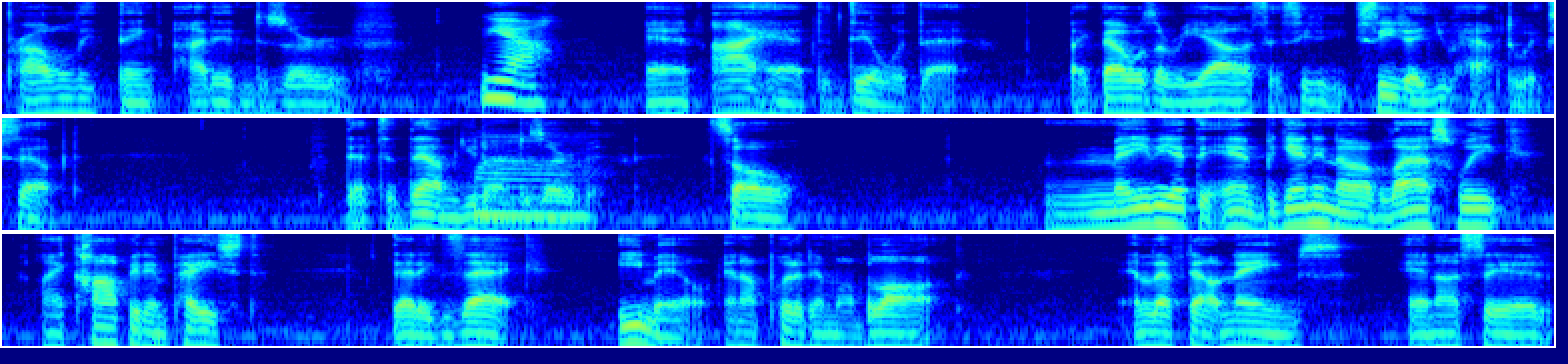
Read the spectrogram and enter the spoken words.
probably think I didn't deserve. Yeah. And I had to deal with that. Like that was a reality. CJ, you have to accept that to them you wow. don't deserve it. So maybe at the end beginning of last week, I copied and pasted that exact email and I put it in my blog and left out names and I said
